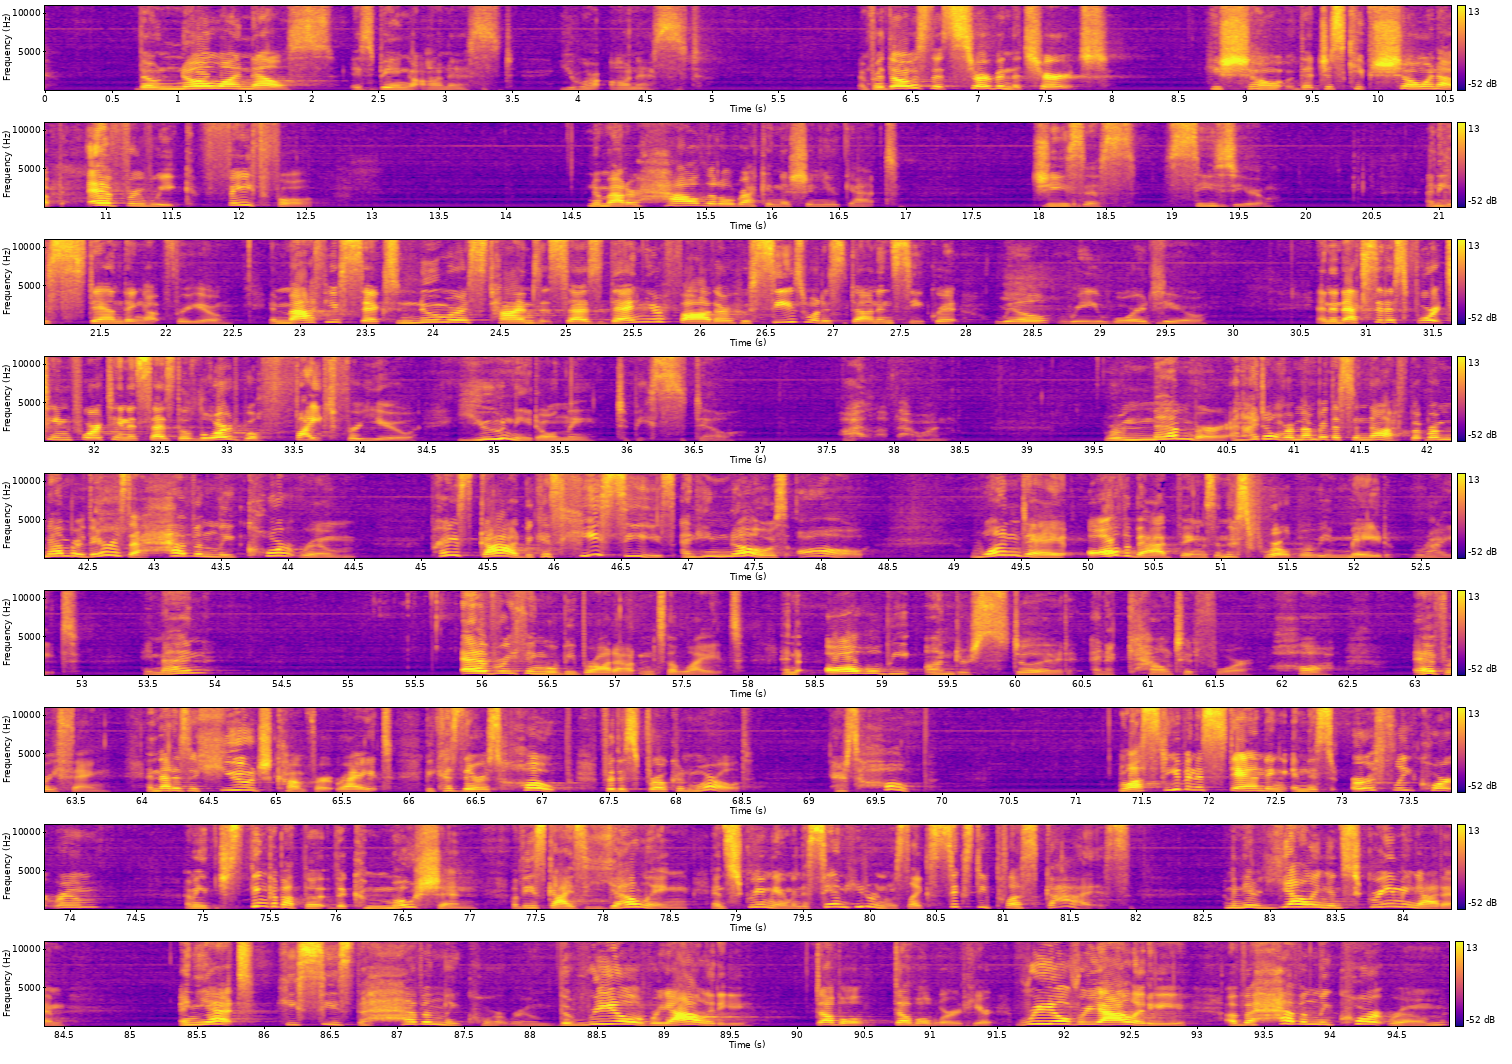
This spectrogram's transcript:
Though no one else is being honest, you are honest. And for those that serve in the church, he show, that just keep showing up every week, faithful, no matter how little recognition you get. Jesus sees you, and he's standing up for you. In Matthew 6, numerous times it says, Then your Father, who sees what is done in secret, will reward you. And in Exodus 14 14, it says, The Lord will fight for you. You need only to be still. Oh, I love that one. Remember, and I don't remember this enough, but remember, there is a heavenly courtroom. Praise God because He sees and He knows all. One day, all the bad things in this world will be made right. Amen? Everything will be brought out into the light, and all will be understood and accounted for. Huh, everything. And that is a huge comfort, right? Because there is hope for this broken world. There's hope. While Stephen is standing in this earthly courtroom, I mean, just think about the, the commotion of these guys yelling and screaming. I mean, the Sanhedrin was like 60 plus guys. I mean, they're yelling and screaming at him. And yet, he sees the heavenly courtroom, the real reality, double, double word here, real reality of the heavenly courtroom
